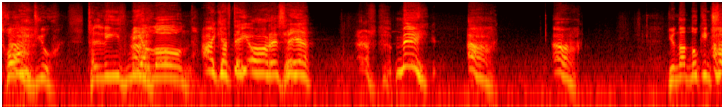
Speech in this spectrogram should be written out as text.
Told you to leave me alone. I give the orders here. Me! Ah! Ah! You're not looking so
